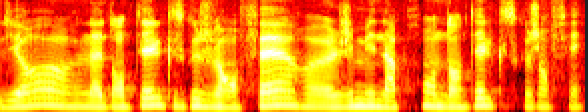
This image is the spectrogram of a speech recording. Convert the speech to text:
dire oh, la dentelle, qu'est-ce que je vais en faire? Euh, J'ai mes napperons en dentelle, qu'est-ce que j'en fais?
